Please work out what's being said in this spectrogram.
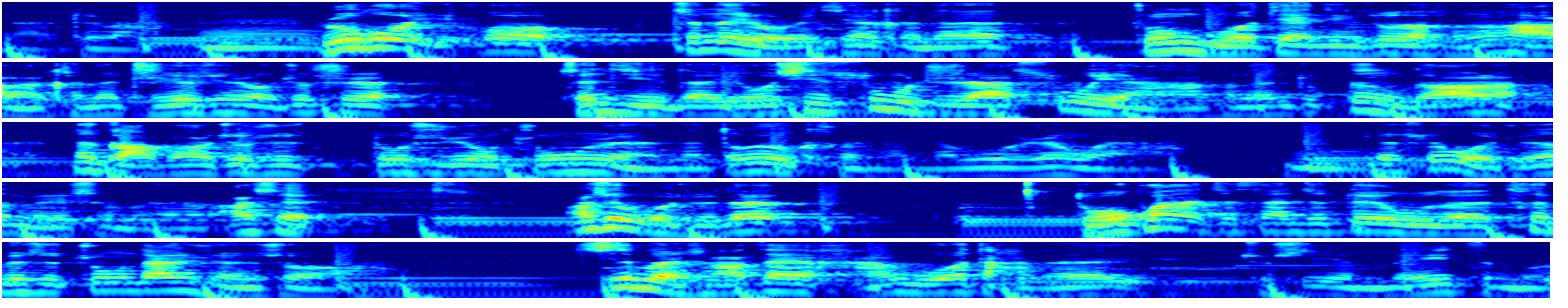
的，对吧？嗯如果以后真的有一天可能中国电竞做得很好了，可能职业选手就是整体的游戏素质啊、素养啊，可能就更高了，那搞不好就是都是用中人的，都有可能的。我认为啊，嗯对，所以我觉得没什么的。而且，而且我觉得夺冠的这三支队伍的，特别是中单选手啊，基本上在韩国打的，就是也没怎么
